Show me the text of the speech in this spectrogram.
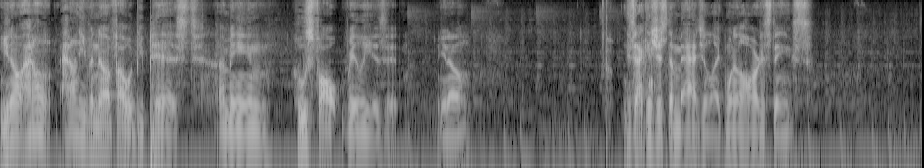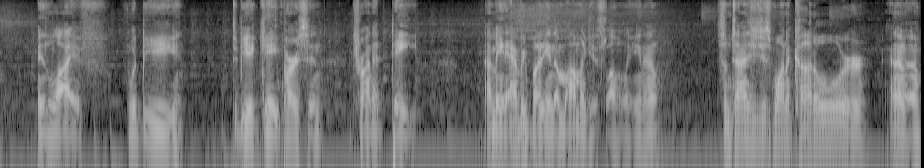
You know, I don't I don't even know if I would be pissed. I mean, whose fault really is it? You know? Because I can just imagine like one of the hardest things in life would be to be a gay person trying to date. I mean, everybody and the mama gets lonely, you know? Sometimes you just want to cuddle or, I don't know,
